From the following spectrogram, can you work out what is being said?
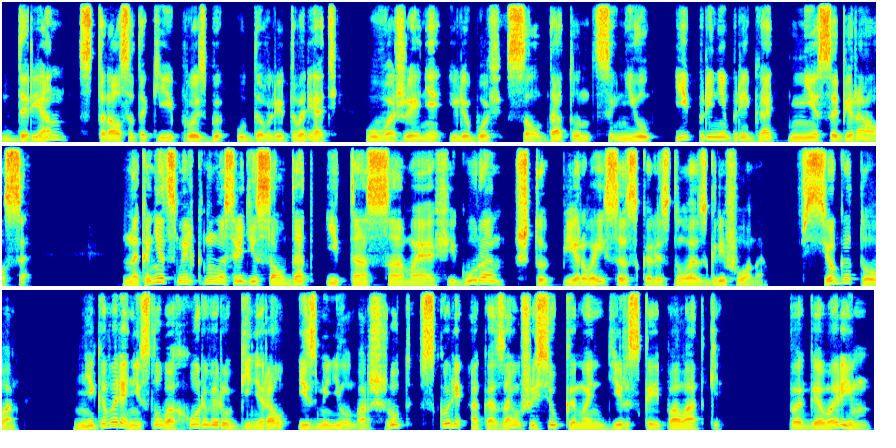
Дриан старался такие просьбы удовлетворять. Уважение и любовь солдат он ценил и пренебрегать не собирался. Наконец мелькнула среди солдат и та самая фигура, что первой соскользнула с Грифона. Все готово. Не говоря ни слова Хорверу, генерал изменил маршрут, вскоре оказавшись у командирской палатки. «Поговорим»,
